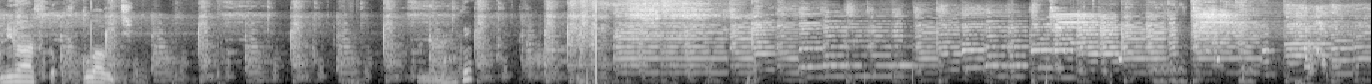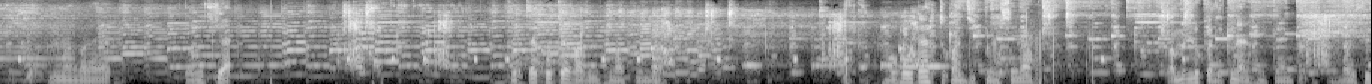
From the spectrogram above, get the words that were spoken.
鬼ワースト、福は内。生ハゲなんかね、ダメ試合。絶対こっちが勝つに決まってんだよ。魔法タイプとか実験してな。画面録画できないの、本当に。もう S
